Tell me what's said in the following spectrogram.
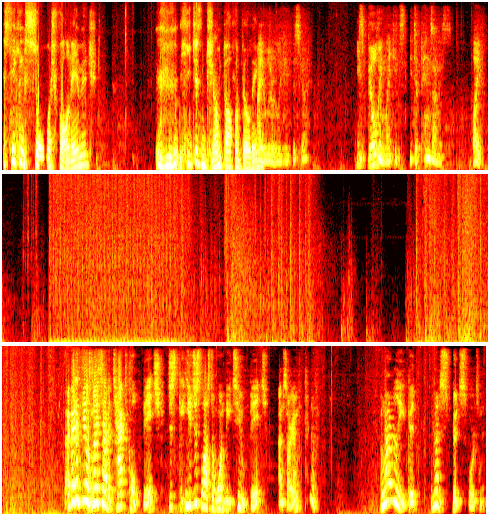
It's taking so much fall damage. he just jumped off a building. I literally hate this guy. He's building like it's it depends on his life. Feels nice to have a tactical bitch. Just you just lost a one v two bitch. I'm sorry. I'm kind of. I'm not really a good. I'm not a good sportsman.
